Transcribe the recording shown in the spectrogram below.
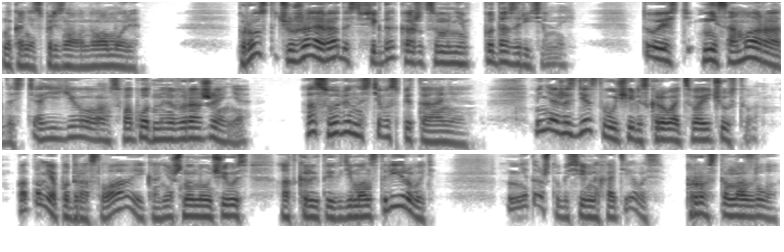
наконец признала Меломоре. Просто чужая радость всегда кажется мне подозрительной. То есть не сама радость, а ее свободное выражение. Особенности воспитания. Меня же с детства учили скрывать свои чувства. Потом я подросла и, конечно, научилась открыто их демонстрировать. Не то чтобы сильно хотелось, просто назло.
